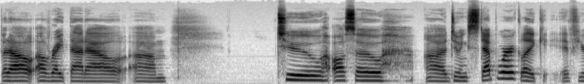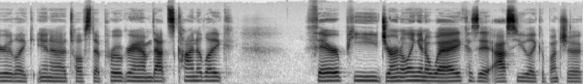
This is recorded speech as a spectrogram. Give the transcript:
but I'll I'll write that out. Um, to also uh, doing step work, like if you're like in a twelve step program, that's kind of like therapy journaling in a way because it asks you like a bunch of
